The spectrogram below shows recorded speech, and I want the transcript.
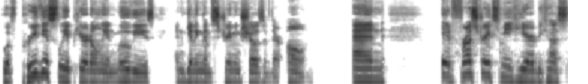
who have previously appeared only in movies, and giving them streaming shows of their own. And it frustrates me here because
